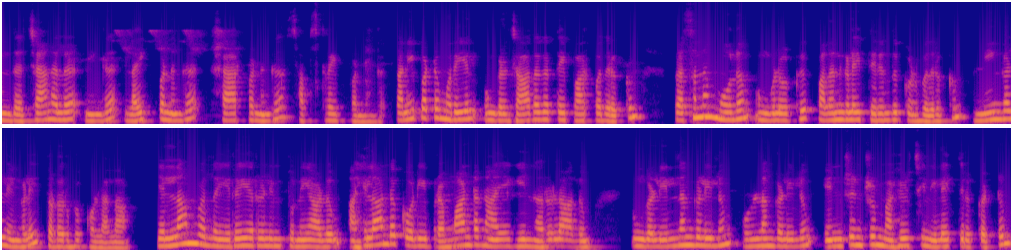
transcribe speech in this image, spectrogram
இந்த சேனலை நீங்க லைக் பண்ணுங்க ஷேர் பண்ணுங்க சப்ஸ்கிரைப் பண்ணுங்க. தனிப்பட்ட முறையில் உங்கள் ஜாதகத்தை பார்ப்பதற்கும் பிரசனம் மூலம் உங்களுக்கு பலன்களை தெரிந்து கொள்வதற்கும் நீங்கள் எங்களை தொடர்பு கொள்ளலாம். எல்லாம் வல்ல இறையருளின் துணையாலும் அகிலாண்ட கோடி பிரம்மாண்ட நாயகியின் அருளாலும் உங்கள் இல்லங்களிலும் உள்ளங்களிலும் என்றென்றும் மகிழ்ச்சி நிலைத்திருக்கட்டும்.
